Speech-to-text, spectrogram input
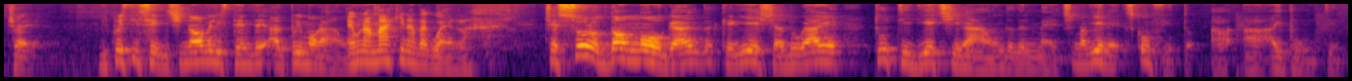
Cioè, di questi 16, 9 li stende al primo round. È una macchina da guerra. C'è solo Don Mogard che riesce a durare tutti i 10 round del match, ma viene sconfitto a- a- ai punti.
